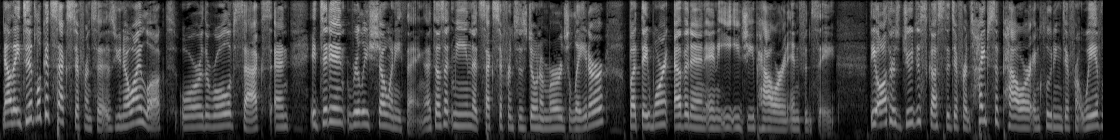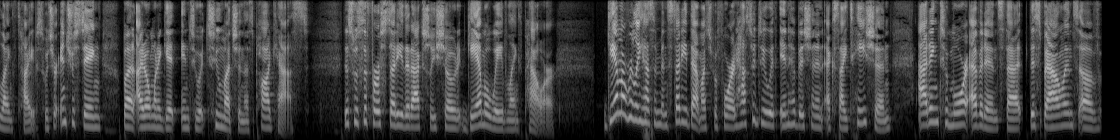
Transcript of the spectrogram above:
Now, they did look at sex differences. You know, I looked, or the role of sex, and it didn't really show anything. That doesn't mean that sex differences don't emerge later, but they weren't evident in EEG power in infancy. The authors do discuss the different types of power, including different wavelength types, which are interesting, but I don't want to get into it too much in this podcast. This was the first study that actually showed gamma wavelength power. Gamma really hasn't been studied that much before. It has to do with inhibition and excitation, adding to more evidence that this balance of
